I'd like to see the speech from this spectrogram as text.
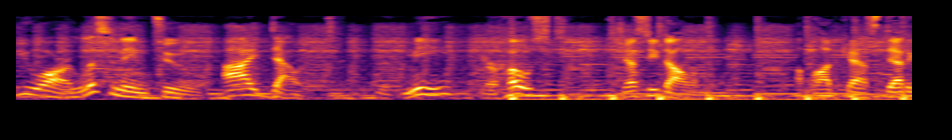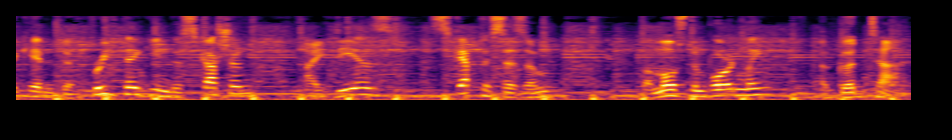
You are listening to I Doubt It with me, your host, Jesse Dollemore, a podcast dedicated to free thinking discussion, ideas, skepticism, but most importantly, a good time.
